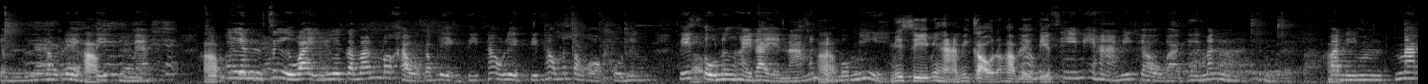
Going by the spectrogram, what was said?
กับกับเลขครับติดเห็นไหมครับทุกเดือนซื้อไว้อยู่แต่ว่ามันบ่เข้ากับเลขติดเท่าเลขติดเท่ามันต้องออกตัวหนึ่งติดตัวหนึ่งให้ได้อะนะมันเป็นบ่มี มีสีมีหามีเก่านะครับเลขออติมีดซีมีหามีเก่าบาดนี้มัน ครับบาดนี้มัก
